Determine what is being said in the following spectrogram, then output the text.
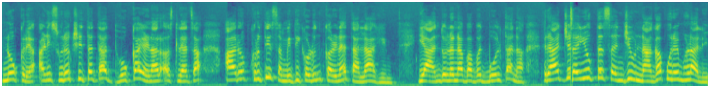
नोकऱ्या आणि सुरक्षितता धोका येणार असल्याचा आरोप कृती समितीकडून करण्यात आला आहे. या आंदोलनाबाबत बोलताना राज्य संयुक्त संजीव नागापुरे म्हणून म्हणाले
